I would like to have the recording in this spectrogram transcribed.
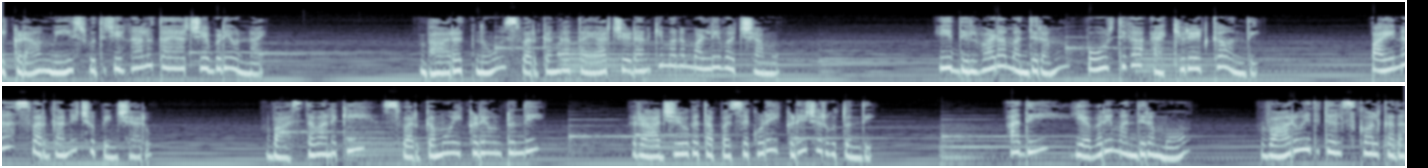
ఇక్కడ మీ స్మృతి చిహ్నాలు తయారు చేయబడి ఉన్నాయి. భారత్ను స్వర్గంగా తయారు చేయడానికి మనం మళ్ళీ వచ్చాము. ఈ దిల్వాడా మందిరం పూర్తిగా యాక్యురేట్గా ఉంది. పైన స్వర్గాన్ని చూపించారు. వాస్తవానికి స్వర్గము ఇక్కడే ఉంటుంది. రాజయోగ తపస్య కూడా ఇక్కడే జరుగుతుంది. అది ఎవరి మందిరమో వారు ఇది తెలుసుకోవాలి కదా.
